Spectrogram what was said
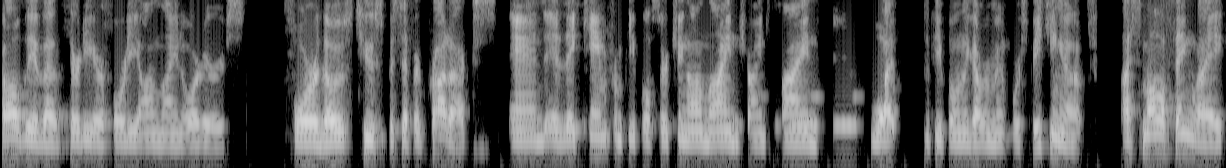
probably about 30 or 40 online orders for those two specific products. And they came from people searching online trying to find what the people in the government were speaking of. A small thing like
